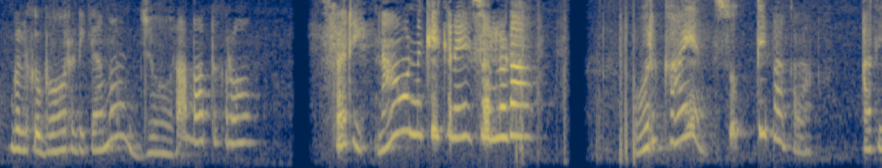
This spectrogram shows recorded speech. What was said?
உங்களுக்கு போர் அடிக்காமல் ஜோராக பார்த்துக்குறோம் சரி நான் ஒன்று கேட்குறேன் சொல்லுடா. ஒரு காயை சுற்றி பார்க்கலாம். அது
